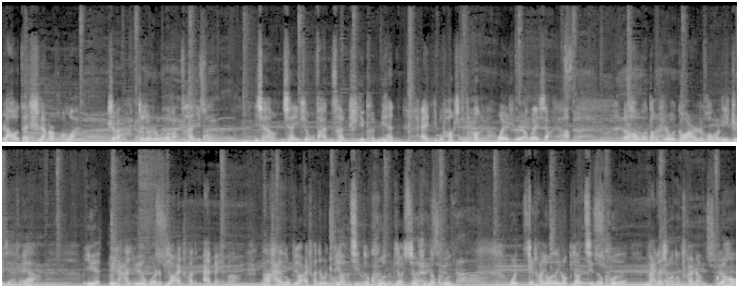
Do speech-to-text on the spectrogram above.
然后再吃两根黄瓜，是吧？这就是我的晚餐一般。你想想，你现在一听晚餐吃一盆面，哎，你不胖谁胖呀？我也是啊，我也想呀。然后我当时我高二之后励志减肥啊，因为为啥？因为我是比较爱穿爱美嘛，男孩子我比较爱穿那种比较紧的裤子，比较修身的裤子。我经常有那种比较紧的裤子，买的时候能穿上，然后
